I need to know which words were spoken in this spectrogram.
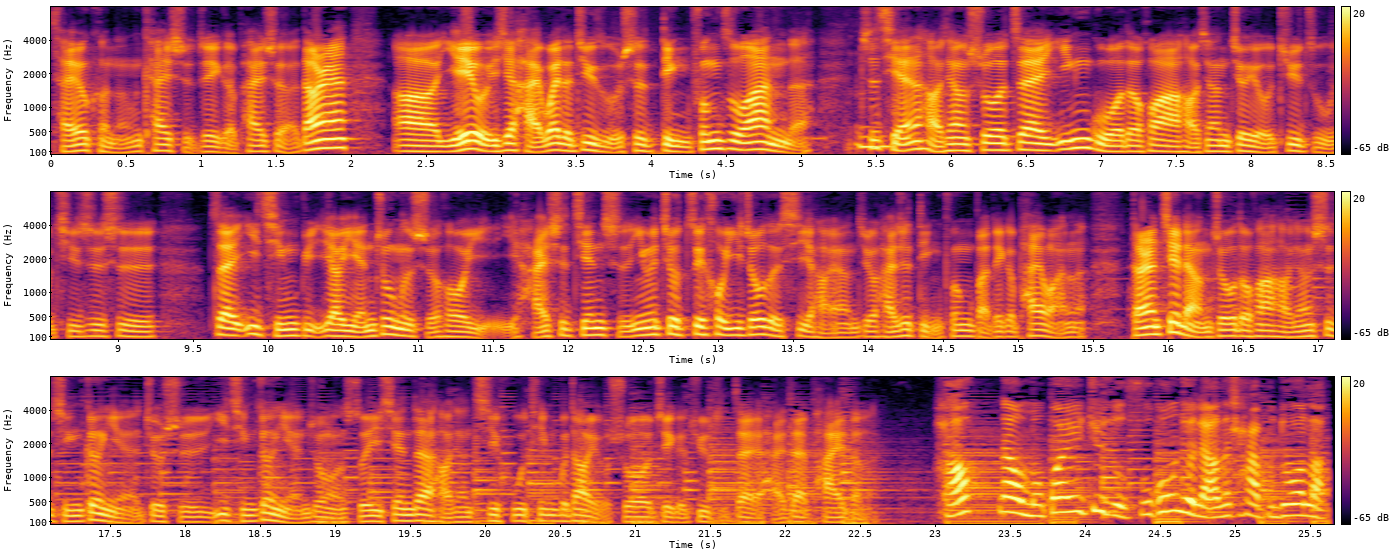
才有可能开始这个拍摄。当然，啊，也有一些海外的剧组是顶风作案的。之前好像说在英国的话，好像就有剧组其实是在疫情比较严重的时候，也也还是坚持，因为就最后一周的戏，好像就还是顶峰把这个拍完了。当然这两周的话，好像事情更严，就是疫情更严重了，所以现在好像几乎听不到有说这个剧组在还在拍的了。好，那我们关于剧组复工就聊得差不多了，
